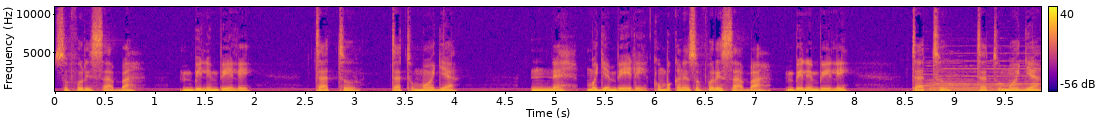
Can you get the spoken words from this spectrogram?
722 kumbuka ni 722 331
